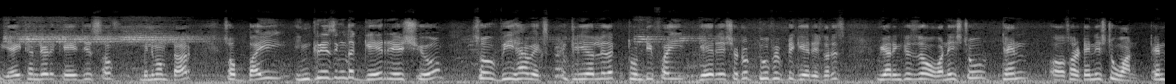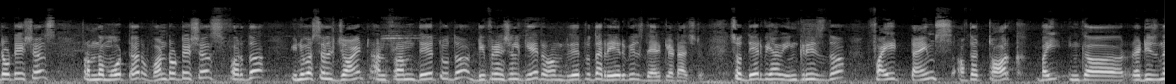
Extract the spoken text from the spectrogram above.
800 kgs of minimum torque. So by increasing the gear ratio so we have explained clearly that 25 gear ratio to 250 gear ratio. That is we are increasing the 1 is to 10 uh, sorry 10 is to 1 10 rotations from the motor 1 rotations for the universal joint and from there to the differential gear from there to the rear wheels directly attached. So there we have increased the 5 times of the torque by uh, reducing the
